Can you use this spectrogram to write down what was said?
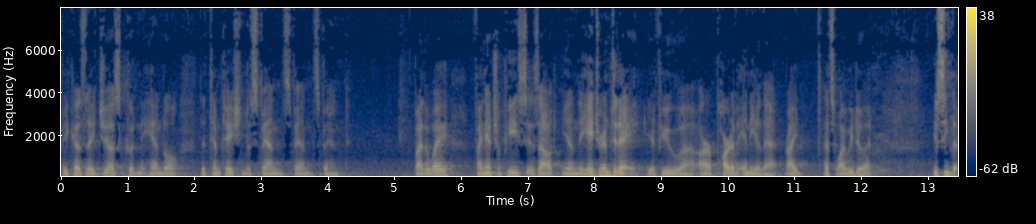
because they just couldn't handle the temptation to spend, spend, spend? By the way, financial peace is out in the atrium today if you uh, are part of any of that, right? That's why we do it. You see, the,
